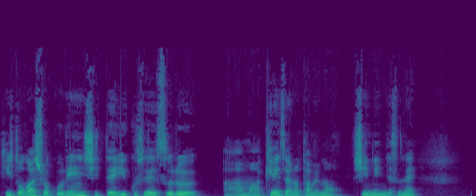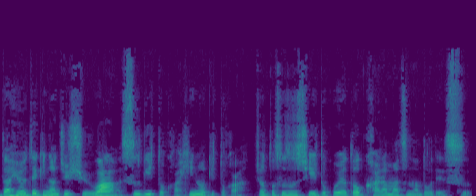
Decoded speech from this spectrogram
人が植林して育成する、あまあ、経済のための森林ですね。代表的な樹種は杉とかヒノキとか、ちょっと涼しいところやとカラマツなどです。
